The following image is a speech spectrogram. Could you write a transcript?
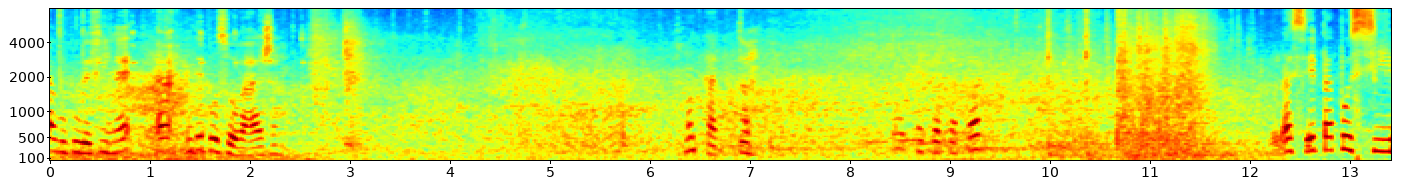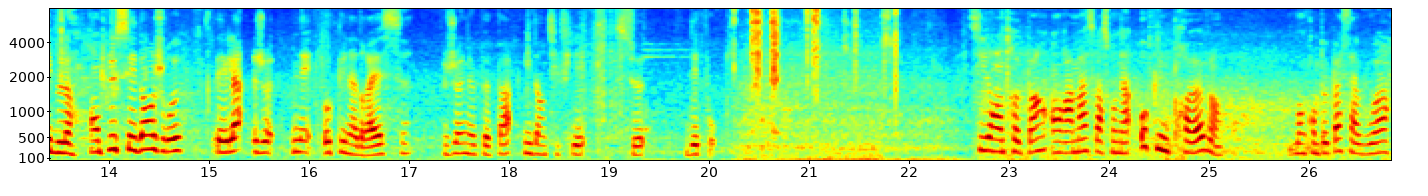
Là, vous pouvez filmer un dépôt sauvage. 34. Hop, hop, hop. Là, c'est pas possible. En plus, c'est dangereux. Et là, je n'ai aucune adresse. Je ne peux pas identifier ce dépôt. S'il rentre pas, on ramasse parce qu'on n'a aucune preuve. Donc, on ne peut pas savoir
